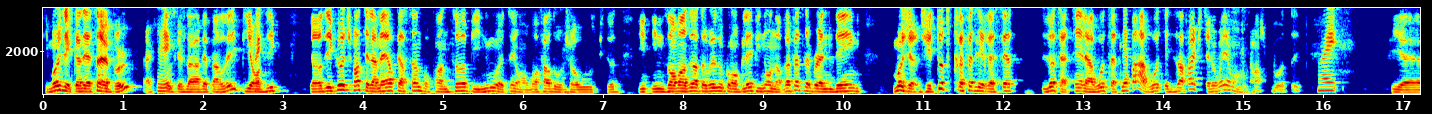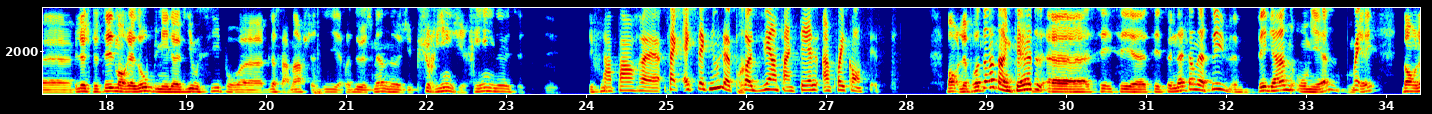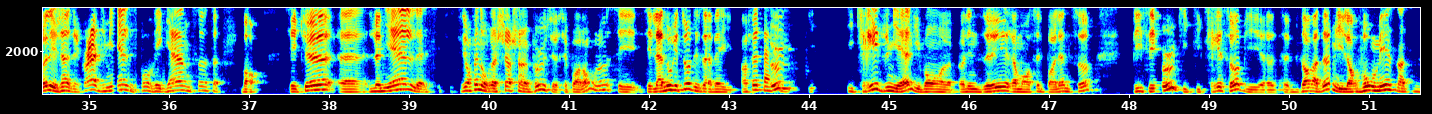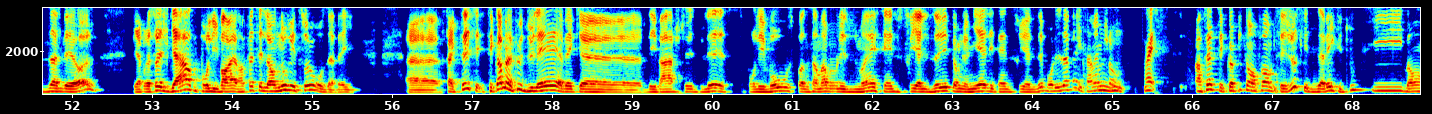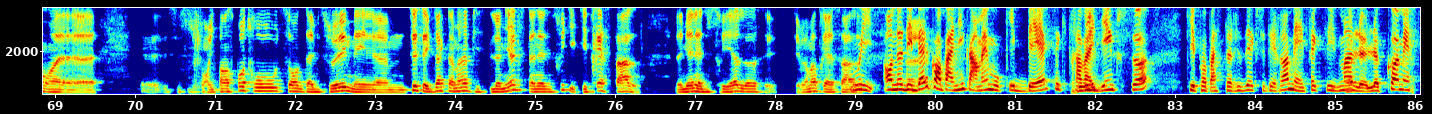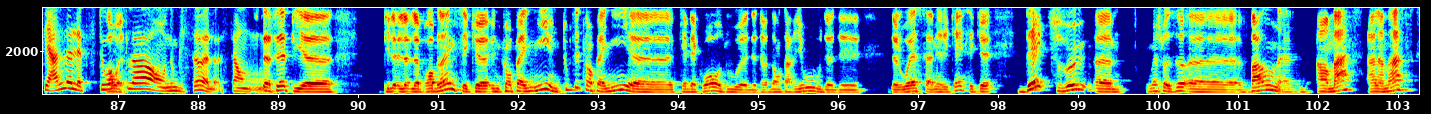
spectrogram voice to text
Puis moi, je les connaissais un peu, à cause que je leur avais parlé. Puis ils ont, dit, ils ont dit, écoute, je pense que c'est la meilleure personne pour prendre ça. Puis nous, euh, tu sais, on va faire d'autres choses. Puis tout. Puis ils nous ont vendu l'entreprise au complet. Puis nous, on a refait le branding. Moi, j'ai tout refait les recettes. Là, ça tient la route. Ça tenait pas la route. Il y a des affaires que j'étais là, voyons, ça marche pas, tu sais. Oui. Puis, euh, puis là, j'utilise mon réseau puis mes leviers aussi pour. euh, puis là, ça marche, je te dis, après deux semaines, j'ai plus rien, j'ai rien. là. C'est fou. Ça part. euh, Fait que explique-nous le produit en tant que tel, en quoi il consiste. Bon, le produit en tant que tel, euh, c'est- euh, c'est une alternative végane au miel. Oui. Bon, là, les gens disent Quoi, du miel, c'est pas vegan, ça, ça. Bon, c'est que euh, le miel, si- on fait nos recherches un peu, c'est pas long, là, c'est la nourriture des abeilles. En fait, eux, ils, ils créent du miel, ils vont euh, polliniser, ramasser le pollen, ça. Puis c'est eux qui, qui créent ça, puis c'est bizarre à dire, mais ils leur vomissent dans des alvéoles. Puis après ça, ils le gardent pour l'hiver. En fait, c'est leur nourriture aux abeilles. Euh, fait que tu sais, c'est- comme un peu du lait avec euh, des vaches. Du lait, c'est pour les veaux, c'est pas nécessairement pour les humains. C'est industrialisé comme le miel est industrialisé pour les abeilles. C'est la même chose. Mhm. Oui. C'est- En fait, c'est copie conforme. C'est juste a des abeilles, c'est tout petit. Bon, euh, euh, on y pense pas trop, on est habitué, mais tu sais, c'est exactement. Puis le miel, c'est une industrie qui, est- qui est très sale. Le miel industriel, là, c'est vraiment très sale. Oui. On a des Euh, belles compagnies quand même au Québec qui travaillent Oui. bien, tout ça, qui n'est pas pasteurisé, etc. Mais effectivement, Ouais. le, le commercial, là, le petit Ah ours, là, on oublie ça. Là. Ça, on- Tout à fait. Puis, euh, puis le, problème, c'est qu'une compagnie, une toute petite compagnie euh, québécoise ou euh, d'Ontario ou de, de, de l'Ouest américain, c'est que dès que tu veux, euh, comment je ça, euh, vendre en masse, à la masse,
